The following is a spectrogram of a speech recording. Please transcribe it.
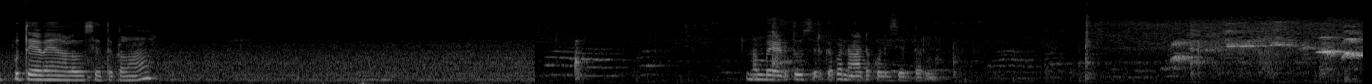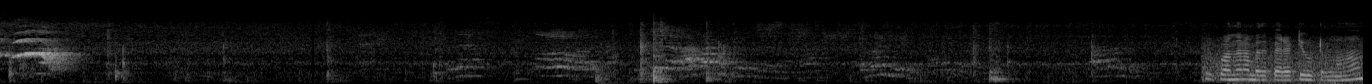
உப்பு தேவையான அளவு சேர்த்துக்கலாம். நம்ம எடுத்து வச்சிருக்கப்ப நாட்டுக்கோழி சேர்த்துடலாம். இப்போ வந்து நம்ம இதை பெரட்டி விட்டுறலாம்.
